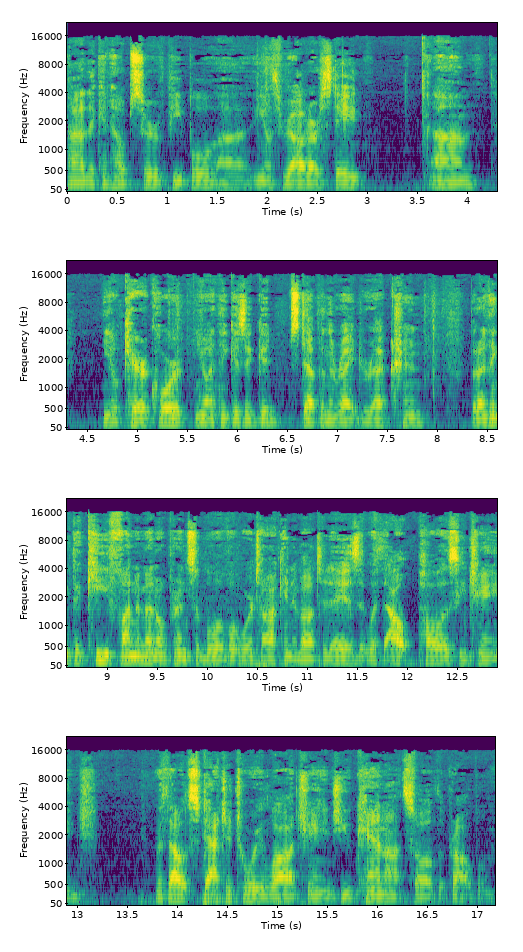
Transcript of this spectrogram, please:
uh, that can help serve people, uh, you know, throughout our state. Um, you know, care court, you know, I think is a good step in the right direction. But I think the key fundamental principle of what we're talking about today is that without policy change, without statutory law change, you cannot solve the problem.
